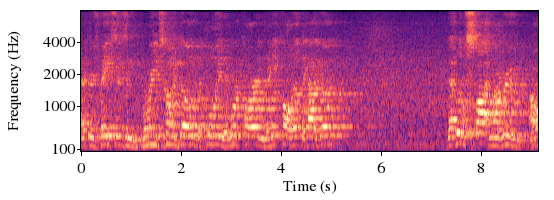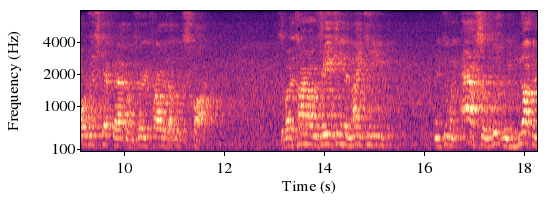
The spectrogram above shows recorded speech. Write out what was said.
that there's bases and Marines come and go, and deploy, and they work hard, and they get called up, they got to go. That little spot in my room, I always kept that, and I was very proud of that little spot. So by the time I was 18 and 19, and doing absolutely nothing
